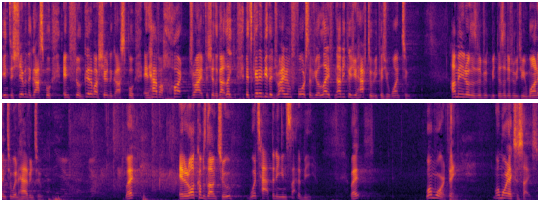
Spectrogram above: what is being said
into sharing the gospel and feel good about sharing the gospel and have a heart drive to share the gospel. Like it's going to be the driving force of your life, not because you have to, because you want to. How many know there's a, there's a difference between wanting to and having to? Right? And it all comes down to what's happening inside of me. Right? One more thing, one more exercise.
